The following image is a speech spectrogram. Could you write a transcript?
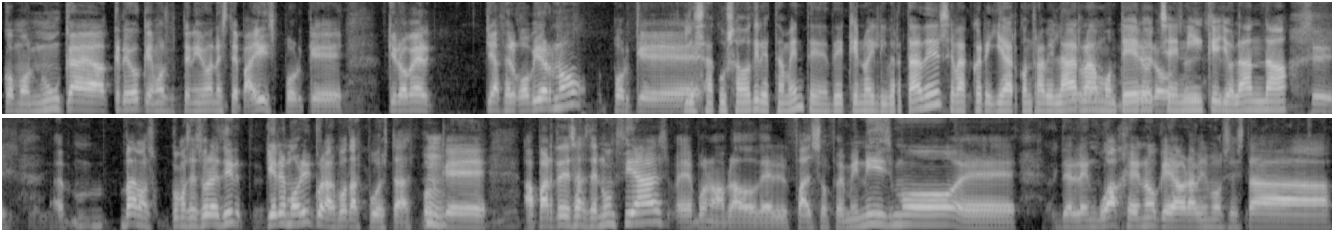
como nunca creo que hemos tenido en este país, porque quiero ver qué hace el gobierno, porque... Les ha acusado directamente de que no hay libertades, se va a querellar contra Belarra, Montero, Chenique, sí. Yolanda. Sí. Vamos, como se suele decir, quiere morir con las botas puestas, porque aparte de esas denuncias, eh, bueno, ha hablado del falso feminismo, eh, del lenguaje ¿no? que ahora mismo se está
